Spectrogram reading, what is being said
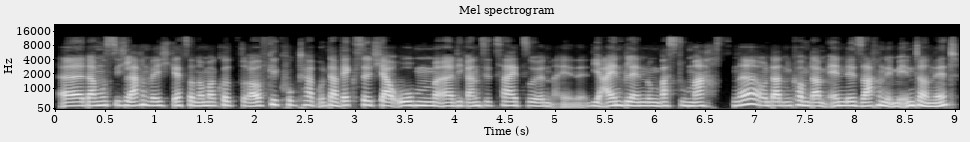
Äh, da musste ich lachen, weil ich gestern noch mal kurz drauf geguckt habe und da wechselt ja oben äh, die ganze Zeit so in, in, äh, die Einblendung, was du machst, ne? Und dann kommt am Ende Sachen im Internet.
